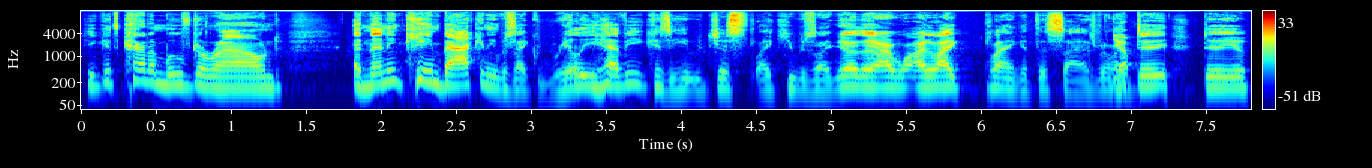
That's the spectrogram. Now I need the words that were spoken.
He gets kind of moved around, and then he came back and he was like really heavy because he was just like he was like, yeah, I, I like playing at this size. We're Yep. like, do do you?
